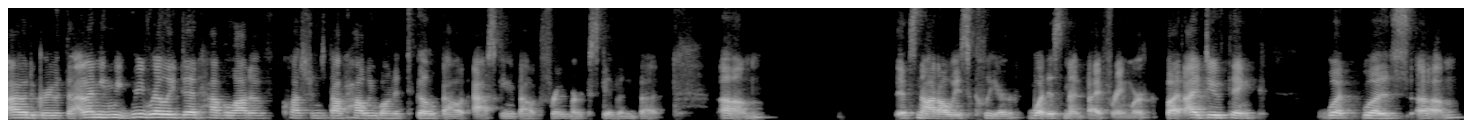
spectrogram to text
I would agree with that. And I mean, we, we really did have a lot of questions about how we wanted to go about asking about frameworks, given that um, it's not always clear what is meant by framework. But I do think what was um,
